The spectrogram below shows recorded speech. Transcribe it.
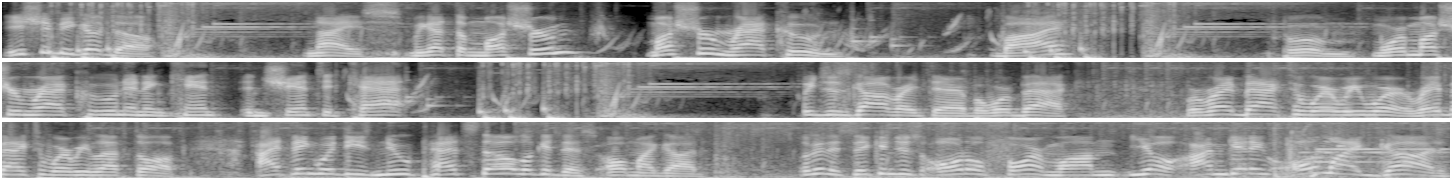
These should be good, though. Nice. We got the mushroom. Mushroom raccoon. Buy. Boom. More mushroom raccoon and enchanted cat. We just got right there, but we're back. We're right back to where we were. Right back to where we left off. I think with these new pets, though, look at this. Oh, my God. Look at this. They can just auto farm while I'm... Yo, I'm getting... Oh, my God.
